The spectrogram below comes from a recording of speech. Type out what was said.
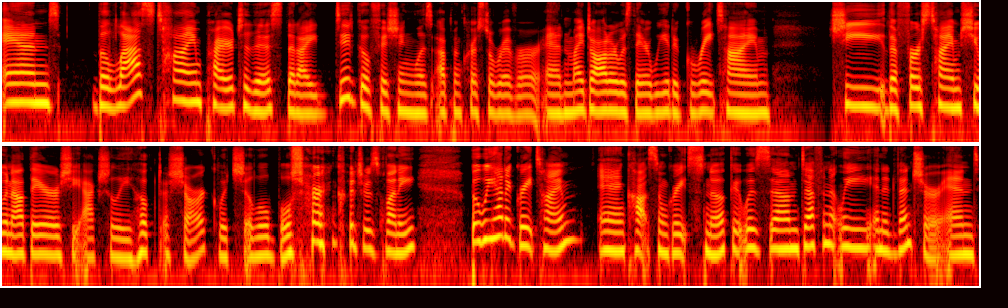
And the last time prior to this that I did go fishing was up in Crystal River, and my daughter was there. We had a great time. She, the first time she went out there, she actually hooked a shark, which a little bull shark, which was funny. But we had a great time and caught some great snook. It was um, definitely an adventure. And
